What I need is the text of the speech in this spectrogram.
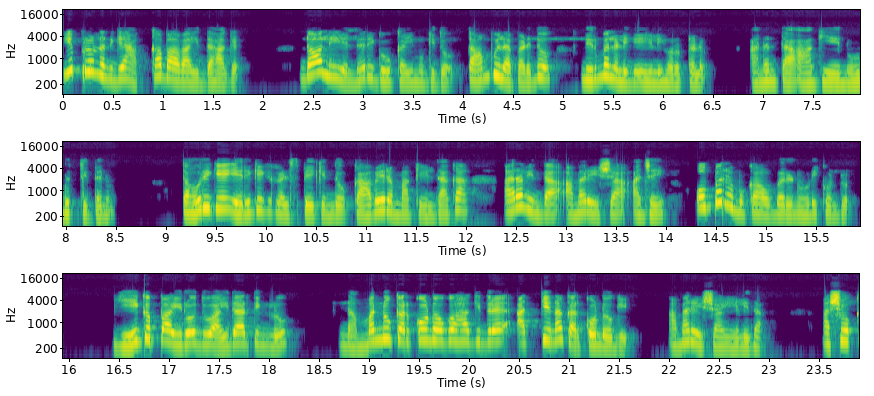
ಇಬ್ರು ನನಗೆ ಅಕ್ಕ ಭಾವ ಇದ್ದ ಹಾಗೆ. ಡಾಲಿ ಎಲ್ಲರಿಗೂ ಕೈ ಮುಗಿದು ತಾಂಬೂಲ ಪಡೆದು ನಿರ್ಮಲಳಿಗೆ ಇಳಿ ಹೊರಟಳು. ಅನಂತ ಆಗಿಯೇ ನೋಡುತ್ತಿದ್ದನು. ತವರಿಗೆ ಎರಿಗೆಗೆ ಕಳಿಸ್ಬೇಕೆಂದು ಕಾವೇರಮ್ಮ ಕೇಳಿದಾಗ ಅರವಿಂದ, ಅಮರೇಶ, ಅಜಯ್ ಒಬ್ಬರ ಮುಖ ಒಬ್ಬರು ನೋಡಿಕೊಂಡ್ರು. ಹೇಗಪ್ಪ ಇರೋದು ಐದಾರು ತಿಂಗಳು? ನಮ್ಮನ್ನು ಕರ್ಕೊಂಡು ಹೋಗೋ ಹಾಗಿದ್ರೆ ಅತ್ತೆನ ಕರ್ಕೊಂಡೋಗಿ, ಅಮರೇಶ ಹೇಳಿದ. ಅಶೋಕ,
